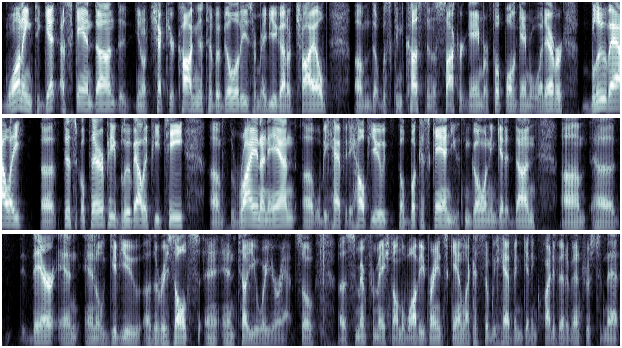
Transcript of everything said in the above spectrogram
wanting to get a scan done to you know check your cognitive abilities or maybe you got a child um, that was concussed in a soccer game or football game or whatever. Blue valley uh, physical therapy blue valley pt um, ryan and ann uh, will be happy to help you. They'll book a scan. You can go in and get it done. Um, uh, there and, and it'll give you uh, the results and, and, tell you where you're at. So, uh, some information on the Wavi brain scan. Like I said, we have been getting quite a bit of interest in that.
